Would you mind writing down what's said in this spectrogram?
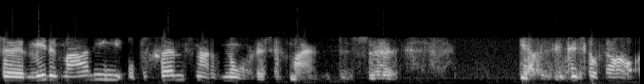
eh, midden Mali op de grens naar het noorden, zeg maar. Dus eh, ja, het is toch wel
